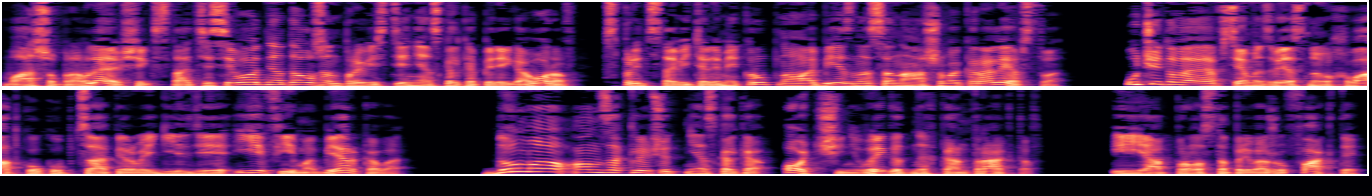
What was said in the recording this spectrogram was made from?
Ваш управляющий, кстати, сегодня должен провести несколько переговоров с представителями крупного бизнеса нашего королевства. Учитывая всем известную хватку купца первой гильдии Ефима Беркова, думаю, он заключит несколько очень выгодных контрактов. И я просто привожу факты,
